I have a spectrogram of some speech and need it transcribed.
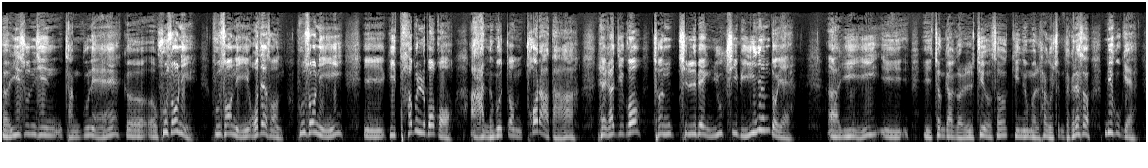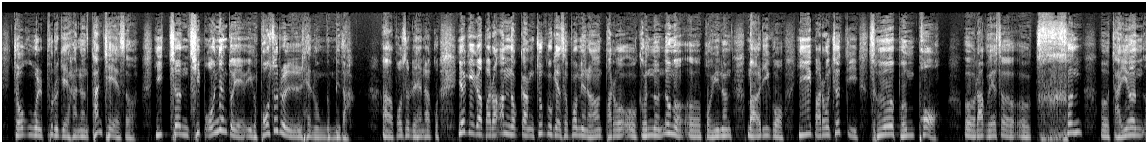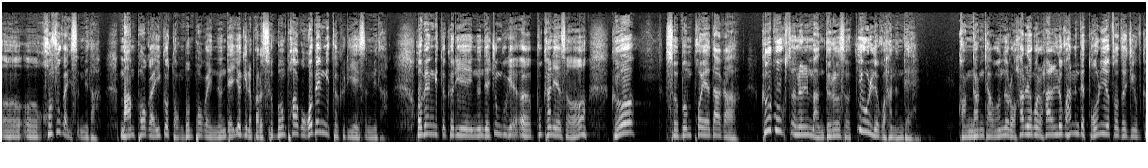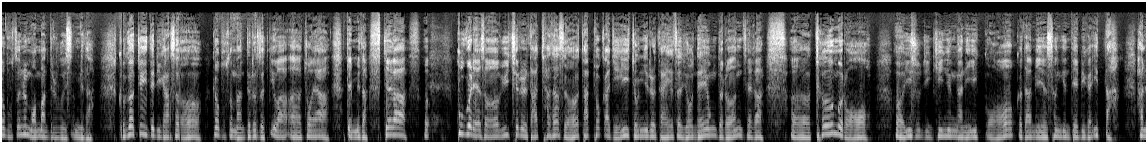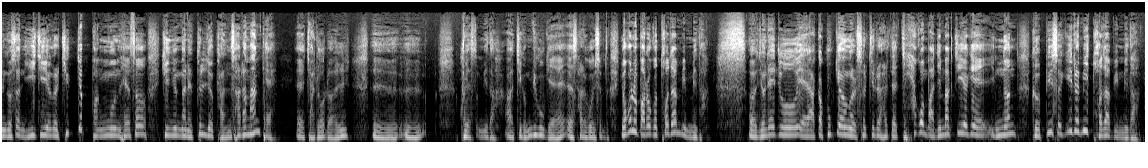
어, 이순신 장군의 그 어, 후손이 후손이 오대손 후손이 이, 이 탑을 보고 아 너무 좀 초라하다 해가지고 1762년도에 아, 이, 이, 이 정각을 지어서 기념을 하고 있습니다. 그래서 미국에 조국을 부르게 하는 단체에서 2015년도에 이거 보수를 해놓은 겁니다. 아, 보수를 해놨고 여기가 바로 압록강 중국에서 보면은 바로 어, 건너 넘어 어, 보이는 마을이고 이 바로 저뒤 서범포 라고 해서 어, 큰 어, 자연 어, 어, 호수가 있습니다. 만포가 있고 동범포가 있는데 여기는 바로 서범포하고 500m 거리에 있습니다. 500m 거리에 있는데 중국에 어, 북한에서 그 서범포에다가 거북선을 만들어서 띄우려고 하는데 관광 자원으로 활용을 하려고 하는데 돈이 없어서 지금 그 부선을 못 만들고 있습니다. 그거 저희들이 가서 그 부선 만들어서 띄워 줘야 됩니다. 제가 어, 구글에서 위치를 다 찾아서 좌표까지 정리를 다 해서 요 내용들은 제가 어, 처음으로 어, 이수진 기념관이 있고 그 다음에 성견 대비가 있다 하는 것은 이 지역을 직접 방문해서 기념관에 들려간 사람한테 에, 자료를 어, 어, 구했습니다. 아, 지금 미국에 살고 있습니다. 요거는 바로 그 토잡입니다. 어, 연해주에 아까 국경을 설치를 할 때 최고 마지막 지역에 있는 그 비석 이름이 토잡입니다.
